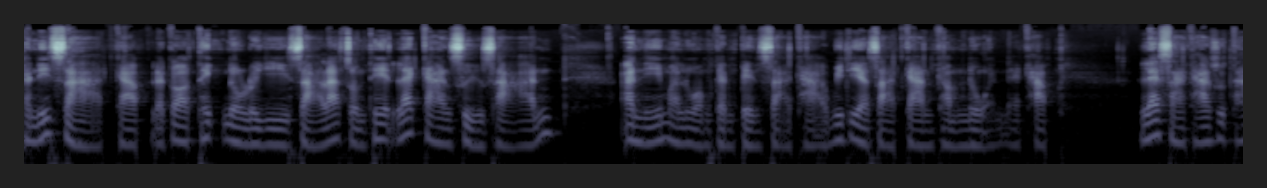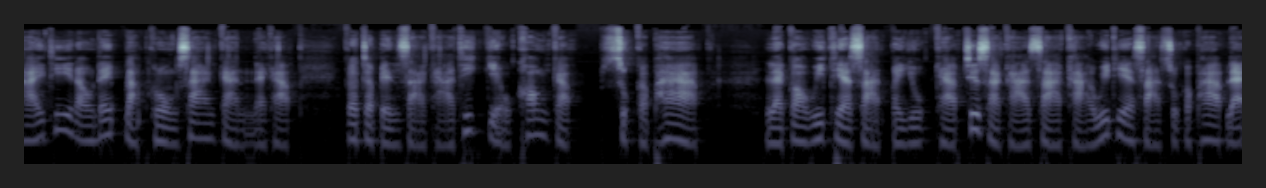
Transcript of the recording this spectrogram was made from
คณิตศาสตร์ครับแล้วก็เทคโนโลยีสารสนเทศและการสื่อสาร อันนี้มารวมกันเป็นสาขาวิทยาศาสตร์การคำนวณนะครับและสาขาสุดท้ายที่เราได้ปรับโครงสร้างกันนะครับ ก็จะเป็นสาขาที่เกี่ยวข้องกับสุขภาพ และก็วิทยาศาสตร์ประยุกต์ครับ ชื่อสาขาสาขาวิทยาศาสตร์สุขภาพ และ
